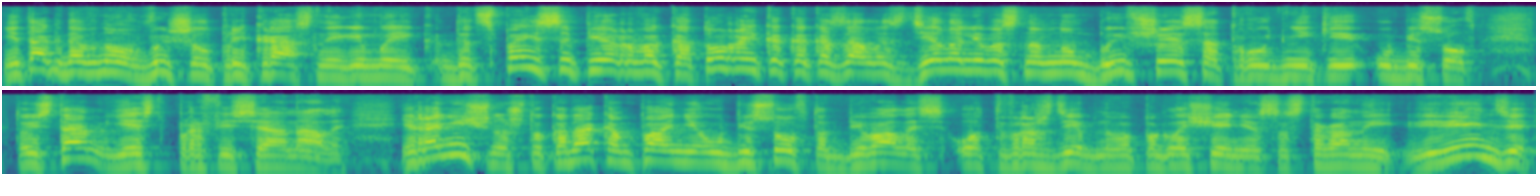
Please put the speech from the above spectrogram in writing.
Не так давно вышел прекрасный ремейк Dead Space первого, который, как оказалось, делали в основном бывшие сотрудники Ubisoft. То есть там есть профессионалы. Иронично, что когда компания Ubisoft отбивалась от враждебного поглощения со стороны Vivendi,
